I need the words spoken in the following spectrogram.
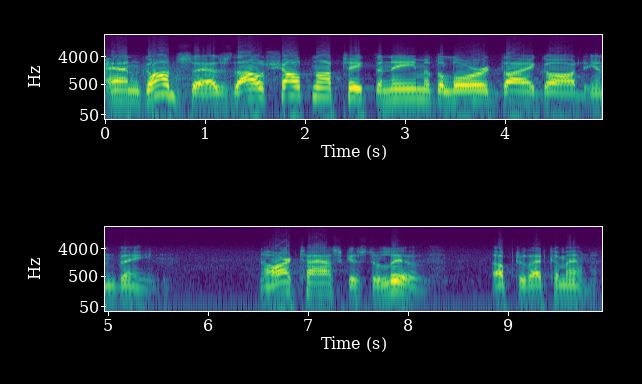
And God says, Thou shalt not take the name of the Lord thy God in vain. Now, our task is to live up to that commandment.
